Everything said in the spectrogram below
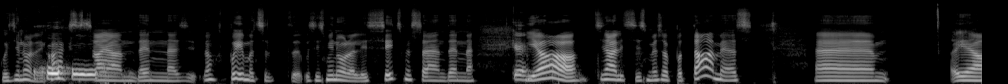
kui sinul oli kaheksas sajand enne, noh, põhimõtteliselt siis minul oli seitsmes sajand enne okay. ja sina olid siis Mesopotaamias ähm, ja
